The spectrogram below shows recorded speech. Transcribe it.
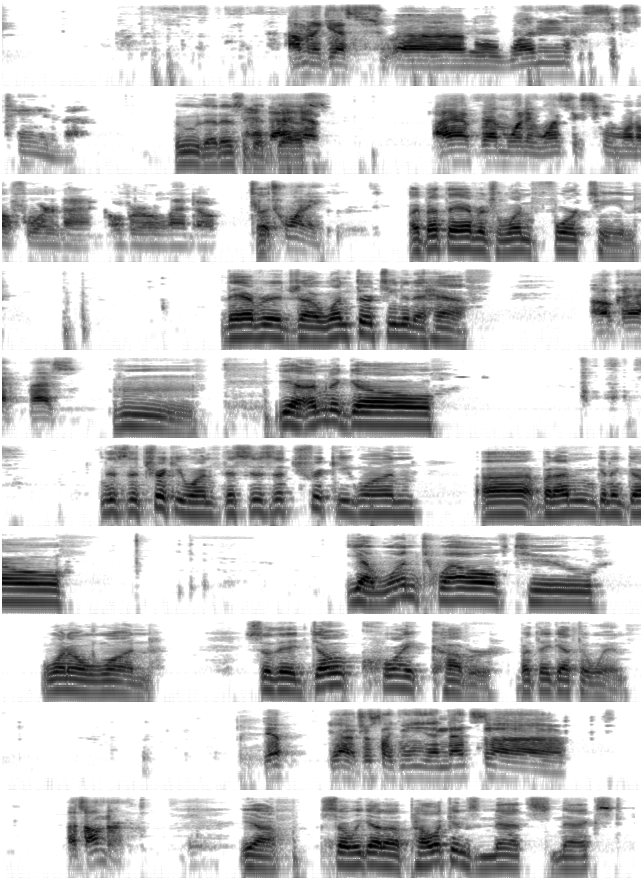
I'm gonna guess uh, one sixteen. Ooh, that is a good And I guess. have I have them winning 116-104 tonight over Orlando. Two twenty. I bet they average 114. They average uh, 113 and a half. Okay, nice. Hmm. Yeah, I'm going to go. This is a tricky one. This is a tricky one. Uh, but I'm going to go. Yeah, 112 to 101. So they don't quite cover, but they get the win. Yep. Yeah, just like me, and that's uh, that's under. Yeah. So we got a Pelicans Nets next,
